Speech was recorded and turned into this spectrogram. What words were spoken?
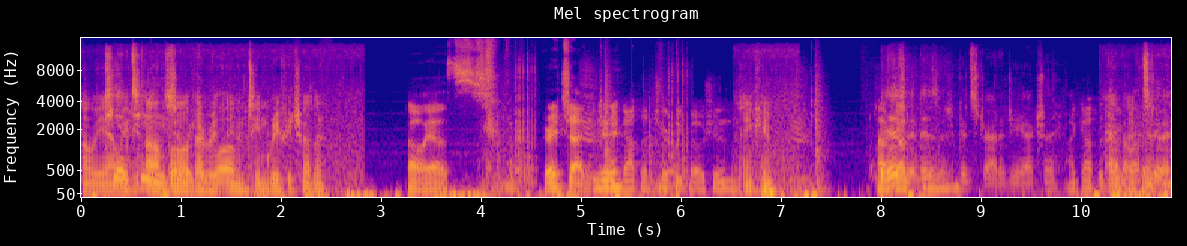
Oh yeah, TNT, we um, so blow we up can blow everything up- and team grief each other. Oh yeah, it's great I strategy. got the trippy potions. Thank you. I've it is. got It is the- a good strategy, actually. I got the Panda, trippy let's do it.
